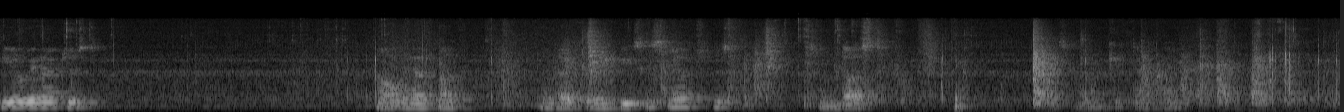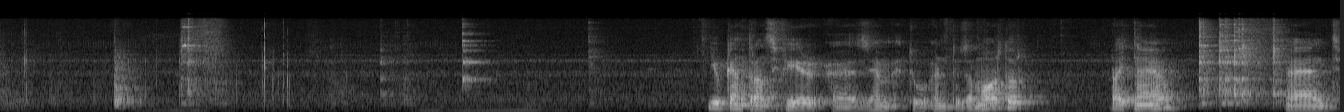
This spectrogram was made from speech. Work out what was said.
here we have just. Now we have not, don't have any pieces left, just some dust. Yeah. So I'm gonna keep that there. You can transfer uh, them to into the mortar right now, and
